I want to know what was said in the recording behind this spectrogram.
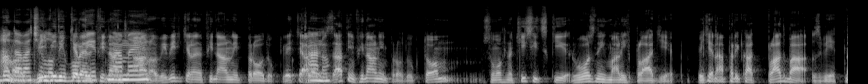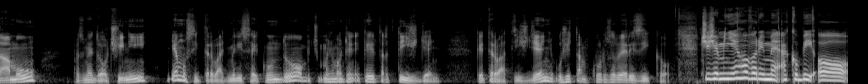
dodávateľovi vo Vietname. Áno, vy vidíte len finálny produkt. Viete, ale áno. za tým finálnym produktom sú možno tisícky rôznych malých platieb. Viete, napríklad platba z Vietnamu povedzme do Číny, nemusí trvať milisekundu, možno niekedy trvať týždeň. Keď trvá týždeň, už je tam kurzové riziko. Čiže my nehovoríme akoby o e,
